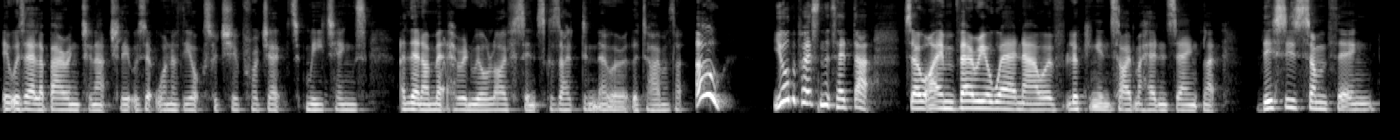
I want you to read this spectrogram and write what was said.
It was Ella Barrington, actually. It was at one of the Oxfordshire Project meetings. And then I met her in real life since because I didn't know her at the time. I was like, oh, you're the person that said that. So I'm very aware now of looking inside my head and saying, like, this is something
